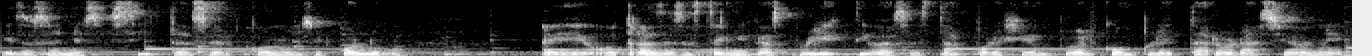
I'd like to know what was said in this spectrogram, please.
Eso se necesita hacer con un psicólogo. Eh, otras de esas técnicas proyectivas está, por ejemplo, el completar oraciones,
